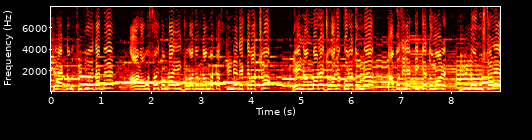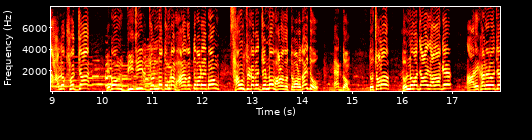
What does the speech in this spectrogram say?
সে একদম স্মৃতি হয়ে থাকবে। আর অবশ্যই তোমরা এই যোগাযোগ নাম্বারটা স্ক্রিনে দেখতে পাচ্ছ। এই নাম্বারে যোগাযোগ করে তোমরা তাপস ইলেকট্রিককে তোমার বিভিন্ন অনুষ্ঠানে আলোকসজ্জা এবং ডিজির জন্য তোমরা ভাড়া করতে পারো এবং সাউন্ড সেটআপের জন্য ভাড়া করতে পারো, তাই তো? একদম। তো চলো, ধন্যবাদ জানাই দাদাকে। আর এখানে রয়েছে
